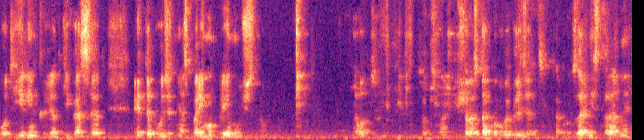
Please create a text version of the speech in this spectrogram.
от E-Link или от Gigaset, это будет неоспоримым преимуществом. Вот, собственно, еще раз так он выглядит, так вот с задней стороны,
